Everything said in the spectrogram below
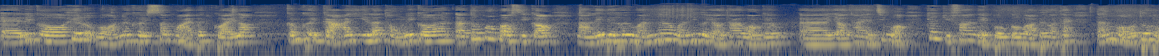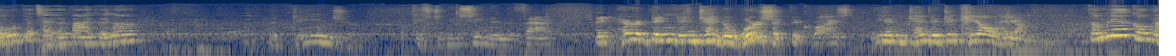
誒呢個希律王咧，佢心懷不軌啦。咁佢假意咧同呢個誒東方博士講：嗱，你哋去揾啦，揾呢個猶太王嘅誒、呃、猶太人之王，跟住翻嚟報告話俾我聽，等我都好一齊去拜佢啦。The danger is to be seen in the fact that Herod didn't intend to worship the Christ, he intended to kill him. 咁呢一個危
